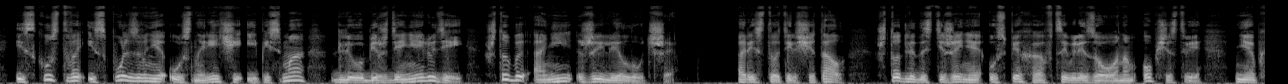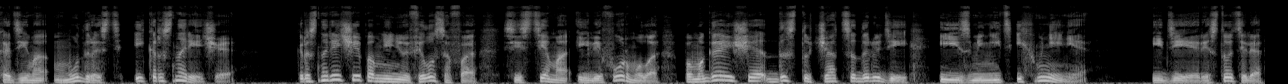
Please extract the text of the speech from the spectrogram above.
— искусство использования устной речи и письма для убеждения людей, чтобы они жили лучше. Аристотель считал, что для достижения успеха в цивилизованном обществе необходима мудрость и красноречие. Красноречие, по мнению философа, система или формула, помогающая достучаться до людей и изменить их мнение. Идеи Аристотеля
